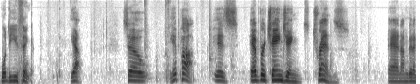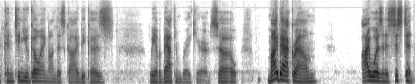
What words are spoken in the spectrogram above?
What do you think? Yeah. So hip hop is ever changing trends. And I'm going to continue going on this guy because we have a bathroom break here. So, my background, I was an assistant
